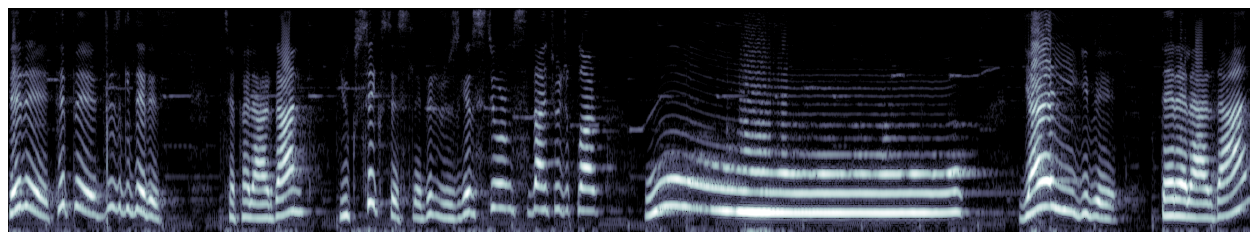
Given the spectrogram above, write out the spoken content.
Dere, tepe, düz gideriz. Tepelerden yüksek sesle bir rüzgar istiyorum sizden çocuklar. Uuu, yel gibi derelerden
